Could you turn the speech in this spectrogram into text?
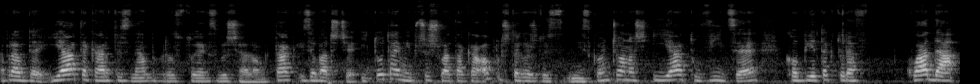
naprawdę, ja te karty znam po prostu jak zły szeląg, tak? I zobaczcie, i tutaj mi przyszła taka, oprócz tego, że to jest nieskończoność, i ja tu widzę kobietę, która wkłada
